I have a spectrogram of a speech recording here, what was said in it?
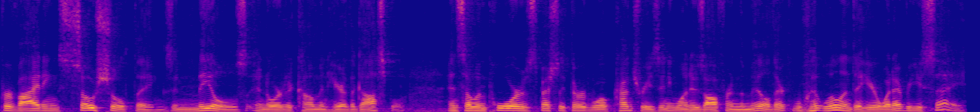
providing social things and meals in order to come and hear the gospel. And so, in poor, especially third world countries, anyone who's offering the meal, they're willing to hear whatever you say.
